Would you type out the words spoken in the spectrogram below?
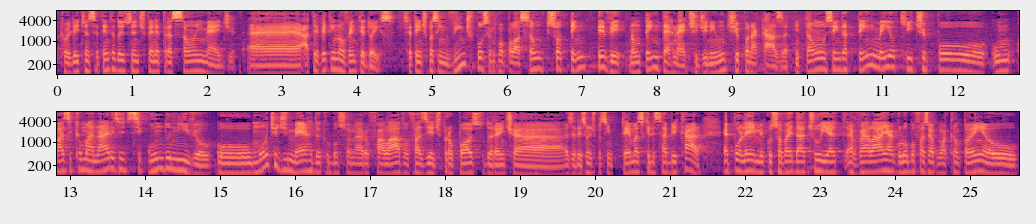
que eu olhei, tinha 72% de penetração em média. É, a TV tem 92. Você tem, tipo assim, 20% da população que só tem TV, não tem internet de nenhum tipo na casa. Então, você ainda tem meio que, tipo, um- quase que uma análise de segundo nível. O monte de merda que o Bolsonaro falava fazia de propósito durante a- as eleições, tipo assim, temas que ele sabia, cara, é polêmico, só vai dar tchu e é- vai lá e a Globo fazer uma campanha ou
